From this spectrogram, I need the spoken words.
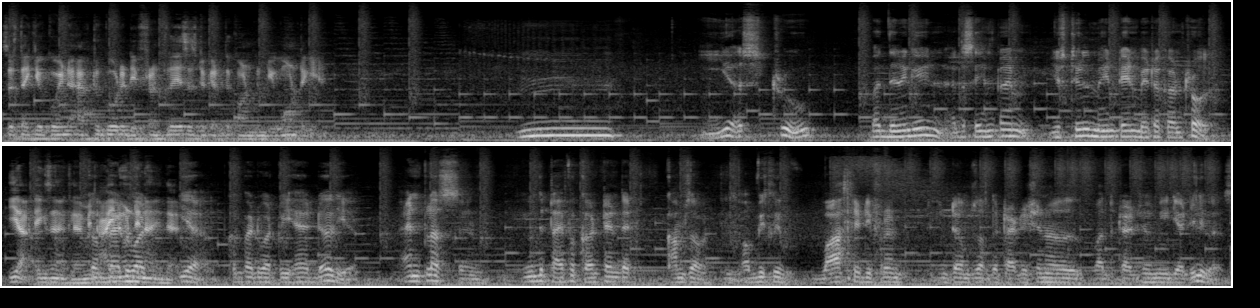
So it's like you're going to have to go to different places to get the content you want again. Mm, yes, true. But then again, at the same time, you still maintain better control Yeah, exactly. I mean, I don't what, deny that. yeah, compared to what we had earlier. And plus, um, even the type of content that comes out is obviously vastly different in terms of the traditional what the traditional media delivers.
